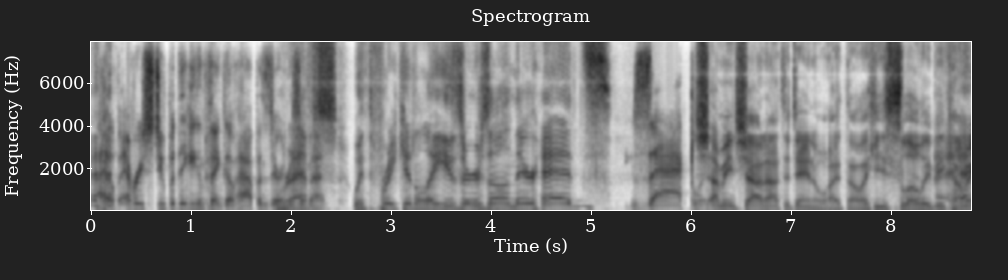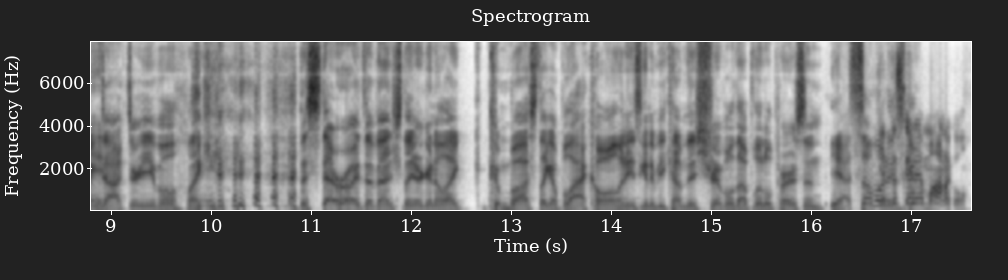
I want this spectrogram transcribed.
I hope every stupid thing you can think of happens during this event. with with freaking lasers on their heads. Exactly. I mean, shout out to Dana White though. Like he's slowly becoming Hey. Doctor Evil. Like the steroids eventually are gonna like combust like a black hole, and he's gonna become this shriveled up little person. Yeah, someone Get who's this guy good, a monocle.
